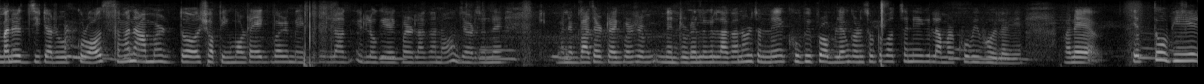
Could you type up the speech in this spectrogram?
মানে যেটা রোড ক্রস মানে আমার তো শপিং মলটা একবার মেন রোডের লগে একবার লাগানো, যার জন্যে মানে বাজারটা একবার মেন রোডের লগে লাগানোর জন্য খুবই প্রবলেম কারণ ছোটো বাচ্চা নিয়ে গেলে আমার খুবই ভয় লাগে। মানে এত ভিড়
